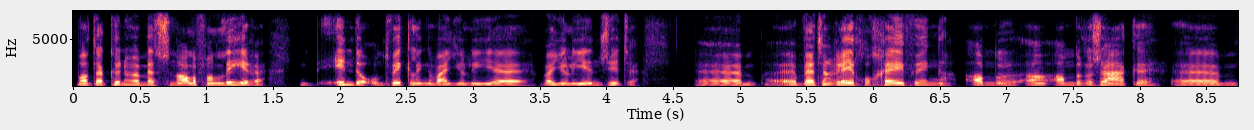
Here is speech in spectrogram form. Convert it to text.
want daar kunnen we met z'n allen van leren in de ontwikkelingen waar jullie, waar jullie in zitten. Um, wet en regelgeving, andere, andere zaken. Um,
